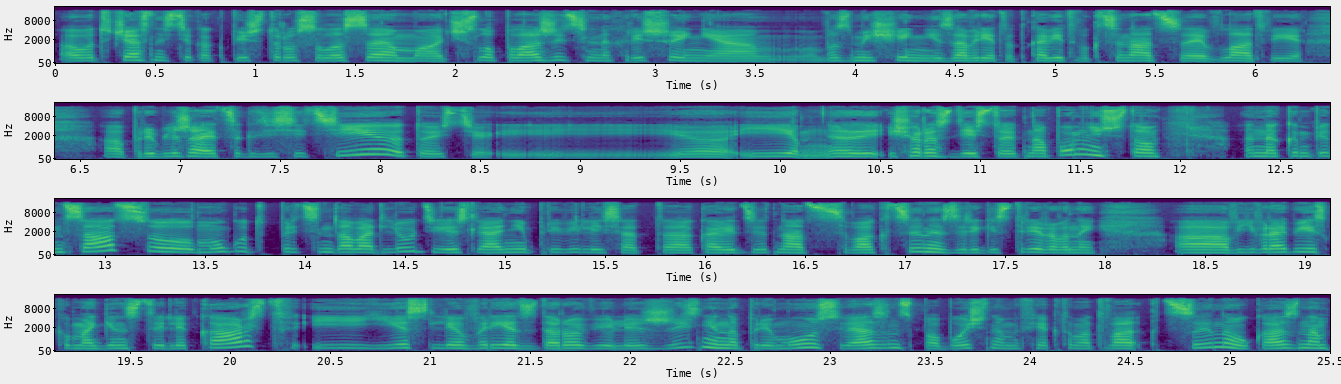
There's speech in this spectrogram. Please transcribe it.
Вот в частности, как пишет РусЛСМ, число положительных решений о возмещении за вред от ковид-вакцинации в Латвии приближается к 10. То есть, и, и еще раз здесь стоит напомнить, что на компенсацию могут претендовать люди, если они привились от COVID-19 вакцины, зарегистрированной а, в Европейском агентстве лекарств. И если вред здоровью или жизни напрямую связан с побочным эффектом от вакцины, указано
